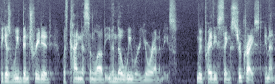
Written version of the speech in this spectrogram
because we've been treated with kindness and love, even though we were your enemies. We pray these things through Christ. Amen.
